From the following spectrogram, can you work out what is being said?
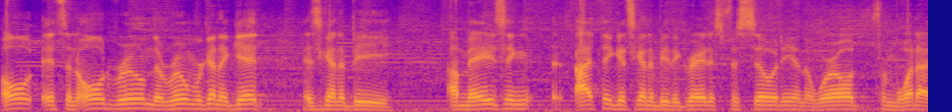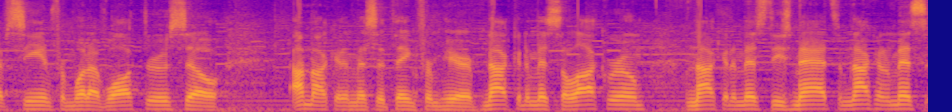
Old, it's an old room. The room we're going to get is going to be amazing. I think it's going to be the greatest facility in the world from what I've seen, from what I've walked through. So I'm not going to miss a thing from here. I'm not going to miss the locker room. I'm not going to miss these mats. I'm not going to miss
